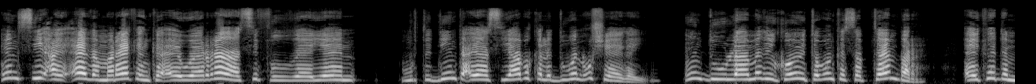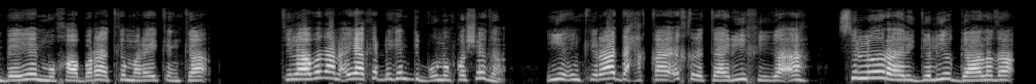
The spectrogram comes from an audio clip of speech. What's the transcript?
in c i eda maraykanka ay weeraradaasi fududeeyeen. Murtadiinta ayaa siyaabo kala duwan u sheegay. In duulaamadii koo iyo tobanka sebteembar ay ka dambeeyeen mukhaabaraadka maraykanka. Tilaabadan ayaa ka dhigan dib u noqoshada iyo inkiraadda xaqaa'iqda taariikhiga ah si loo raaligeliyo gaalada.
